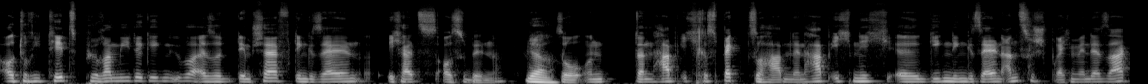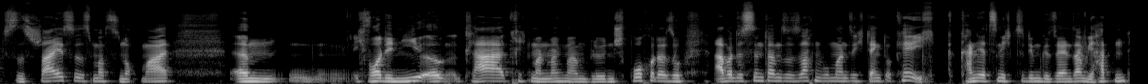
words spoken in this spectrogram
Autoritätspyramide gegenüber, also dem Chef, den Gesellen, ich als Auszubildender. ja, So, und dann habe ich Respekt zu haben, dann habe ich nicht äh, gegen den Gesellen anzusprechen. Wenn der sagt, es ist scheiße, das machst du nochmal. Ähm, ich wurde nie, irg- klar kriegt man manchmal einen blöden Spruch oder so, aber das sind dann so Sachen, wo man sich denkt, okay, ich kann jetzt nicht zu dem Gesellen sagen, wir hatten,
